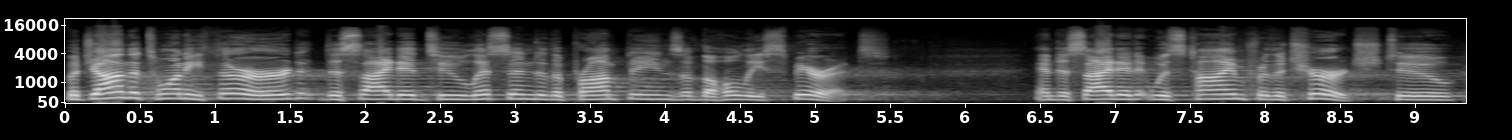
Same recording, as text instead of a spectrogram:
But John the 23rd decided to listen to the promptings of the Holy Spirit and decided it was time for the church to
